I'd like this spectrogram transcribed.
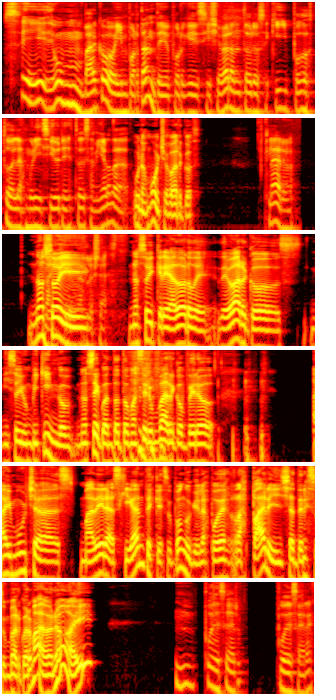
Sí, un barco importante, porque si llevaron todos los equipos, todas las municiones, toda esa mierda, Unos muchos barcos. claro. No soy... No soy creador de, de barcos, ni soy un vikingo, no sé cuánto toma hacer un barco, pero hay muchas maderas gigantes que supongo que las podés raspar y ya tenés un barco armado, ¿no? Ahí. Mm, Puede ser, puede ser.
